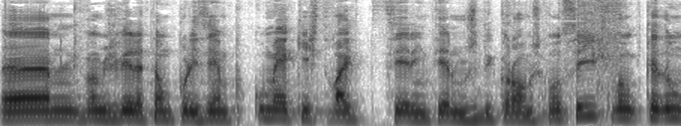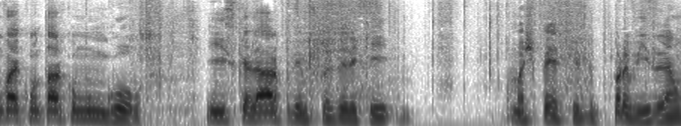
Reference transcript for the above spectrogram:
um, vamos ver então, por exemplo, como é que isto vai ser em termos de cromos que cada um vai contar como um golo. E se calhar podemos fazer aqui uma espécie de previsão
